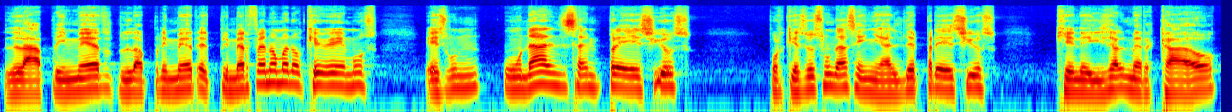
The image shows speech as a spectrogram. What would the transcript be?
La primer, la primer, el primer fenómeno que vemos es un, un alza en precios, porque eso es una señal de precios que le dice al mercado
